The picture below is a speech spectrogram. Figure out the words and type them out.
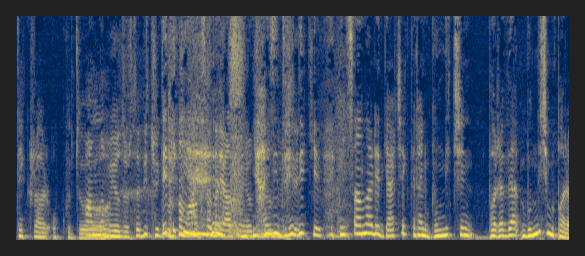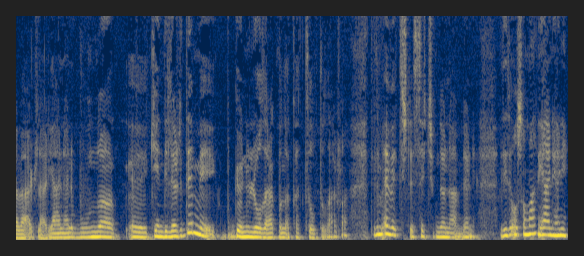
tekrar okudu. Anlamıyordur tabii çünkü dedi ki. Yani dedi şey. ki insanlar dedi gerçekten hani bunun için para ver, bunun için mi para verdiler? Yani hani buna e, kendileri de mi gönüllü olarak buna katıldılar falan. Dedim evet işte seçim dönemlerini. Dedi o zaman yani hani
